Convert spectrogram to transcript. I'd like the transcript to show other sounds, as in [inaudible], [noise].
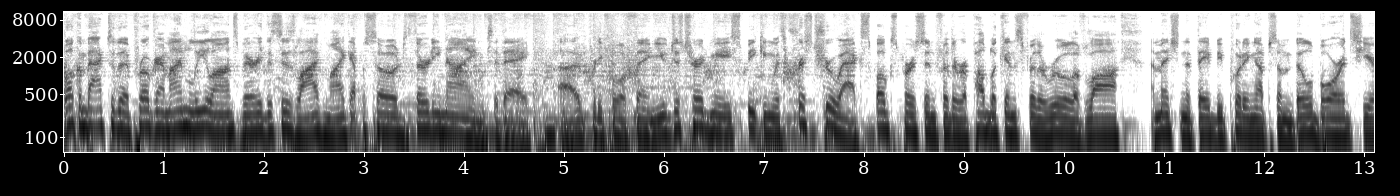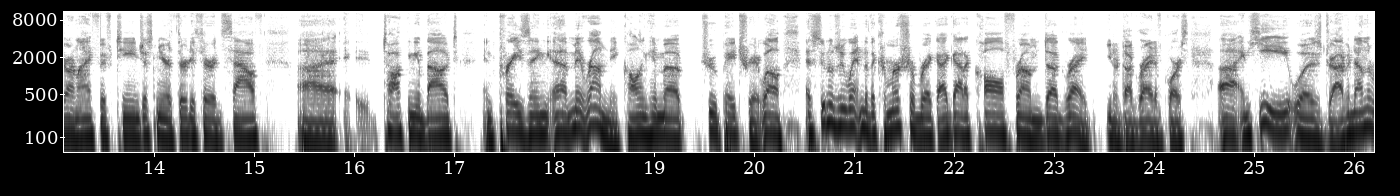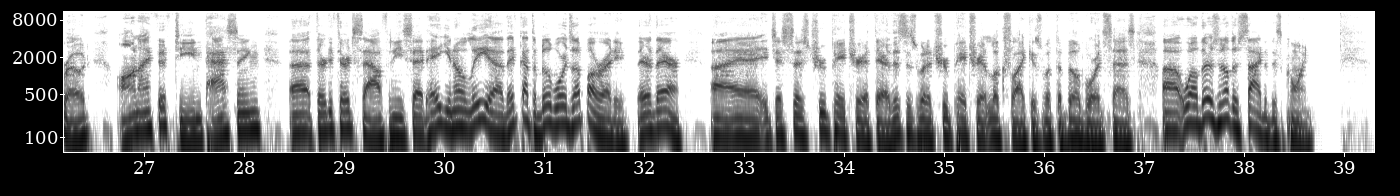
Welcome back to the program. I'm Lee Lonsberry. This is Live Mike, episode 39 today. Uh, pretty cool thing. You just heard me speaking with Chris Truax, spokesperson for the Republicans for the Rule of Law. I mentioned that they'd be putting up some billboards here on I-15 just near 33rd South, uh, talking about and praising uh, Mitt Romney, calling him a true patriot. Well, as soon as we went into the commercial break, I got a call from Doug Wright. You know, Doug Wright, of course. Uh, and he was driving down the road on I-15, passing uh, 33rd South, and he said, hey, you know, Lee, uh, they've got the billboards up already. They're there. Uh, it just says true patriot there. This is what a true patriot looks like, is what the billboard says. Uh, well, there's another side of this coin.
